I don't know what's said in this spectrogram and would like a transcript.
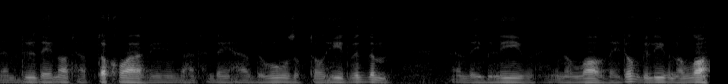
Then do they not have taqwa, meaning that they have the rules of tawheed with them and they believe in Allah. They don't believe in Allah.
